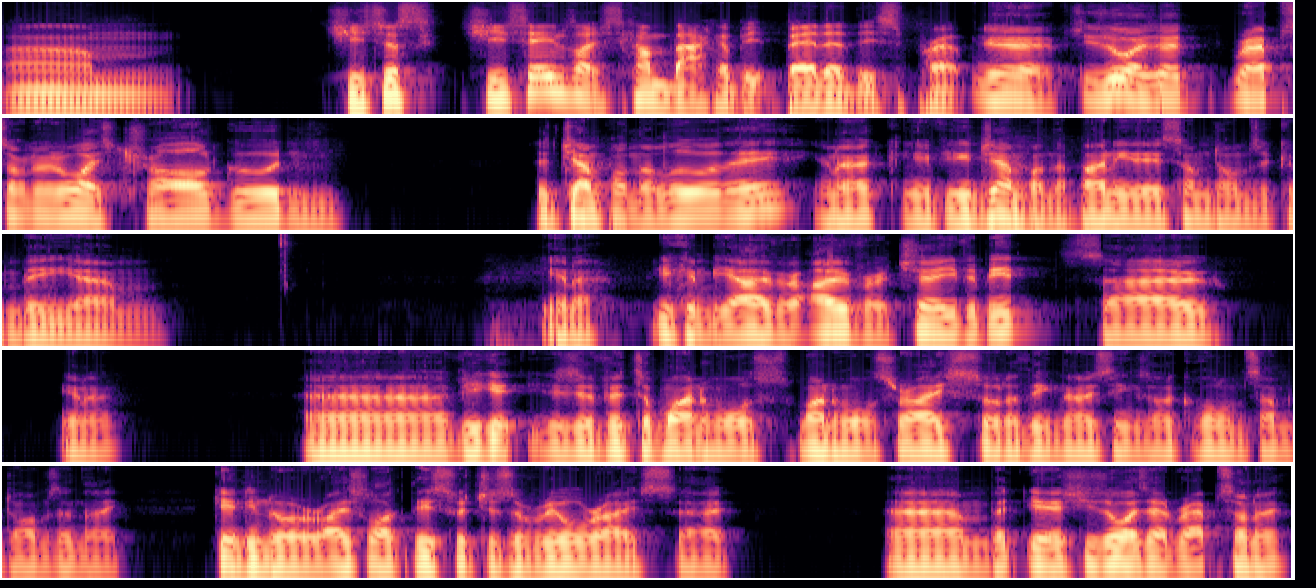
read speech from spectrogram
Um, she's just she seems like she's come back a bit better this prep. Yeah, she's always had wraps on it, always trialled good, and the jump on the lure there. You know, if you jump on the bunny there, sometimes it can be, um, you know, you can be over overachieve a bit. So, you know, uh, if you get if it's a one horse one horse race sort of thing, those things I call them sometimes, and they get into a race like this, which is a real race. So, um, but yeah, she's always had wraps on her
